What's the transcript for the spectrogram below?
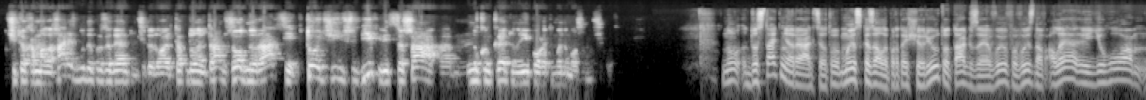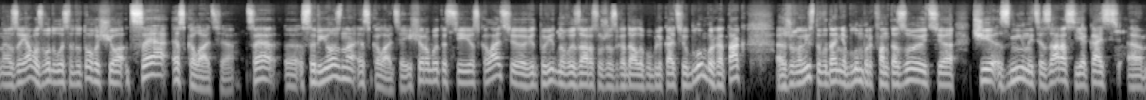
чи то Хамала Харріс буде президентом, чи то Дональд, Дональд Трамп, жодної реакції в той чи інший бік від США, е, ну конкретно, на мій погляд, ми не можемо очікувати. Ну, достатня реакція. От ми сказали про те, що Рюто так заявив, визнав, але його е, заява зводилася до того, що це ескалація, це е, серйозна ескалація. І що робити з цією ескалацією? Відповідно, ви зараз уже згадали публікацію Блумберга. Так, е, журналісти видання Bloomberg фантазують, е, чи зміниться зараз якась. Е,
